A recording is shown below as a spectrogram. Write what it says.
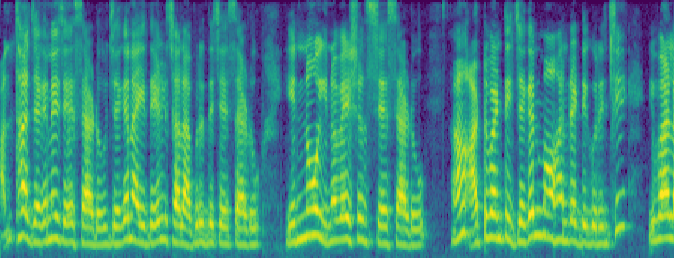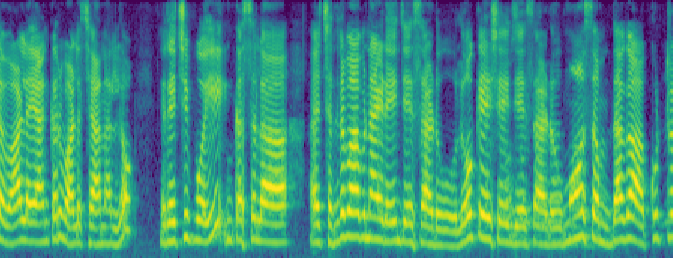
అంతా జగనే చేశాడు. జగన్ ఐదేళ్ళు చాలా అభివృద్ధి చేశాడు. ఎన్నో ఇన్నోవేషన్స్ చేశాడు. అటువంటి జగన్మోహన్ రెడ్డి గురించి ఇవాళ వాళ్ళ యాంకర్ వాళ్ళ ఛానల్లో రెచ్చిపోయి ఇంక అసలు చంద్రబాబు నాయుడు ఏం చేశాడు? లోకేష్ ఏం చేశాడు? మోసం దగ కుట్ర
